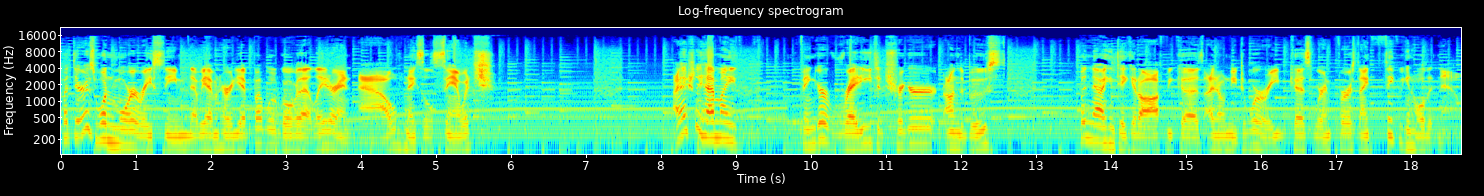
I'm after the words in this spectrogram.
But there is one more race theme that we haven't heard yet, but we'll go over that later, and ow, nice little sandwich. I actually have my finger ready to trigger on the boost, but now I can take it off because I don't need to worry because we're in first and I think we can hold it now.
